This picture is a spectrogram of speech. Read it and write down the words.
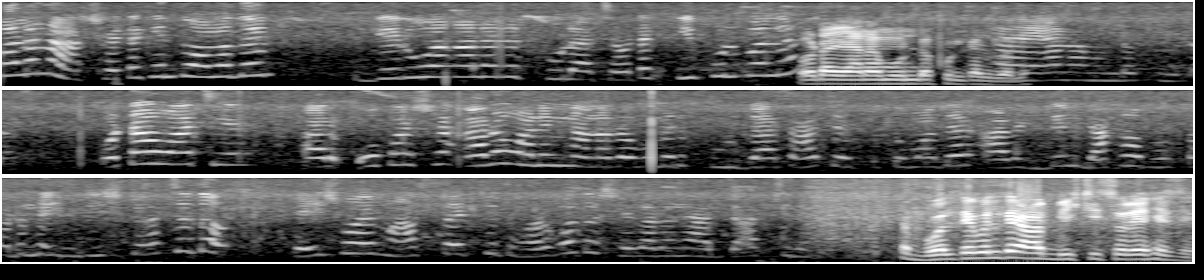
বলে না সেটা কিন্তু আমাদের গেরুয়া কালারের ফুল আছে। ওটা কি ফুল বলে? ওটা অ্যানামুন্ডা ফুল গাছ বলে। হ্যাঁ অ্যানামুন্ডা ফুল গাছ। ওটাও আছে। আর ও পাশে আরও অনেক নানা রকমের ফুল গাছ আছে তো তোমাদের আরেকদিন দেখাবো, কারণ এই বৃষ্টি হচ্ছে তো, এই সময় মাছটা একটু ধরবো তো, সে কারণে আর যাচ্ছি না। বলতে বলতে আবার বৃষ্টি চলে এসেছে।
